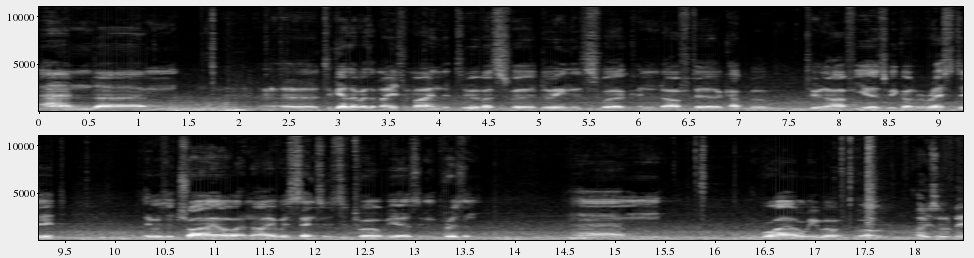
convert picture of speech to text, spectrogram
and. Um, uh, together with a mate of mine, the two of us were doing this work, and after a couple of two and a half years, we got arrested. There was a trial, and I was sentenced to 12 years in prison. Um, while we were. Whoa, Oh, is it a bee?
